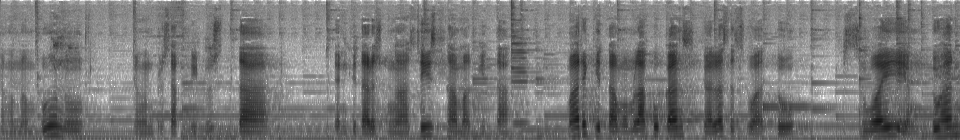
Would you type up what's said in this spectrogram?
jangan membunuh, jangan bersaksi dusta, dan kita harus mengasihi sesama kita. Mari kita melakukan segala sesuatu sesuai yang Tuhan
